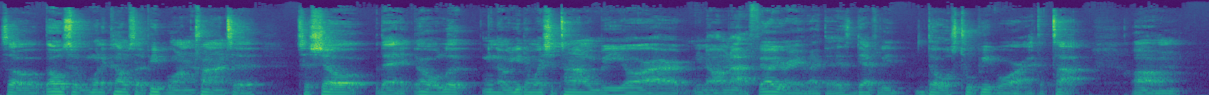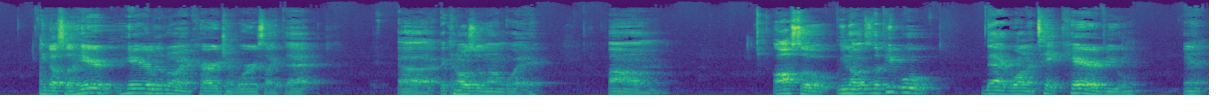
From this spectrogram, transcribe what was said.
So those are, when it comes to the people I'm trying to to show that oh look you know you didn't waste your time with me or you know I'm not a failure or anything like that. It's definitely those two people are at the top. Um, you know, so hear hear little encouraging words like that. Uh, it goes a long way. Um, also, you know, it's the people that are going to take care of you in,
